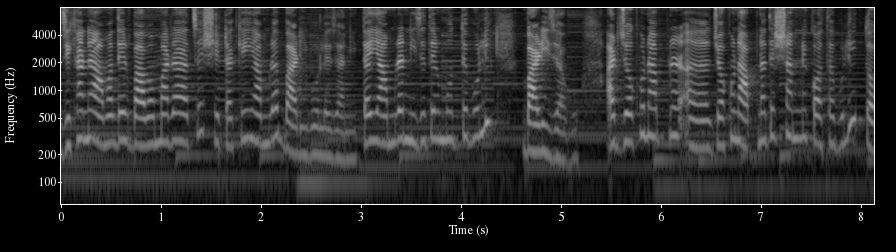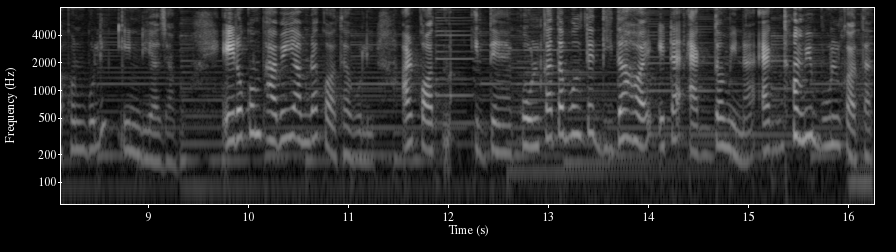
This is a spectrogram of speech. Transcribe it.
যেখানে আমাদের বাবা মারা আছে, সেটাকেই আমরা বাড়ি বলে জানি। তাই আমরা নিজেদের মধ্যে বলি বাড়ি যাব। আর যখন আপনার যখন আপনাদের সামনে কথা বলি, তখন বলি ইন্ডিয়া যাব। এরকমভাবেই আমরা কথা বলি। আর কলকাতা বলতে দ্বিধা হয় এটা একদমই না, একদমই ভুল কথা।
